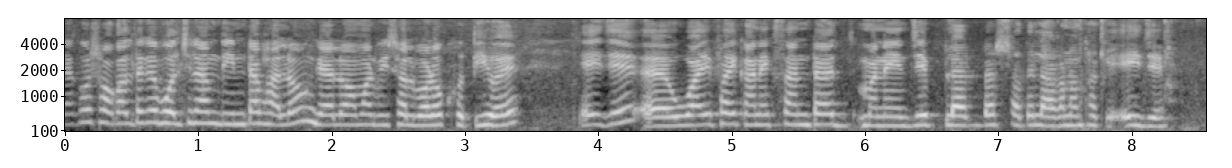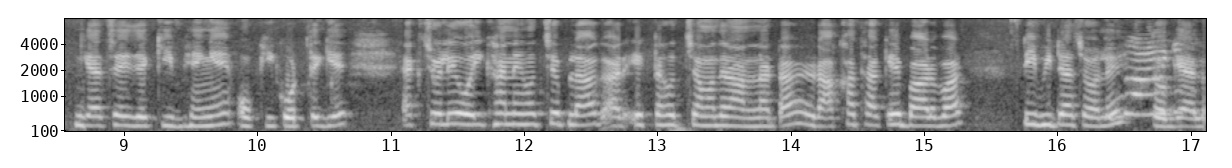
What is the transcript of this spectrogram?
দেখো সকাল থেকে বলছিলাম দিনটা ভালো গেল আমার বিশাল বড় ক্ষতি হয়ে। এই যে ওয়াইফাই কানেকশানটা মানে যে প্লাগটার সাথে লাগানো থাকে এই যে গেছে এই যে কি ভেঙে ও কি করতে গিয়ে। অ্যাকচুয়ালি ওইখানে হচ্ছে প্লাগ আর একটা হচ্ছে আমাদের আলনাটা। রাখা থাকে বারবার টিভিটা চলে তো গেল।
